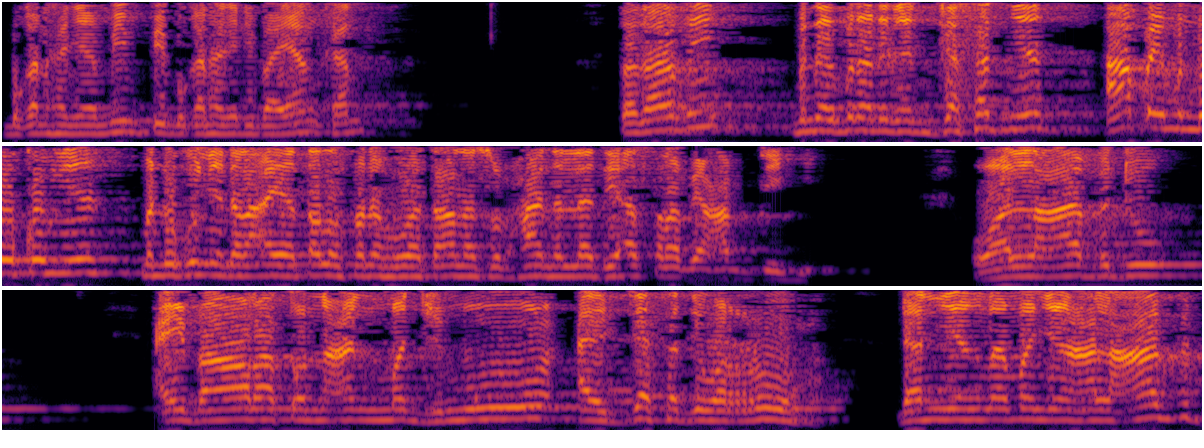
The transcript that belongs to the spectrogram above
bukan hanya mimpi, bukan hanya dibayangkan tetapi benar-benar dengan jasadnya apa yang mendukungnya? Mendukungnya adalah ayat Allah Subhanahu wa taala subhanalladzi asra bi 'abdihi wal 'abdu ibaratun an majmu' al-jasad war ruh dan yang namanya al-abd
